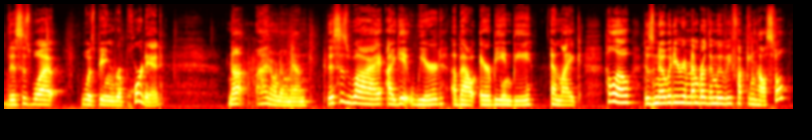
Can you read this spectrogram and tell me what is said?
This is what was being reported. Not, I don't know, man. This is why I get weird about Airbnb and like, hello, does nobody remember the movie fucking Hostel?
